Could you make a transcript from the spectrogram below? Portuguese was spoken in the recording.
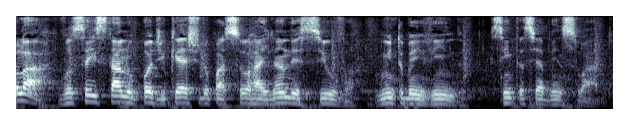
Olá, você está no podcast do pastor Railander Silva. Muito bem-vindo. Sinta-se abençoado.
